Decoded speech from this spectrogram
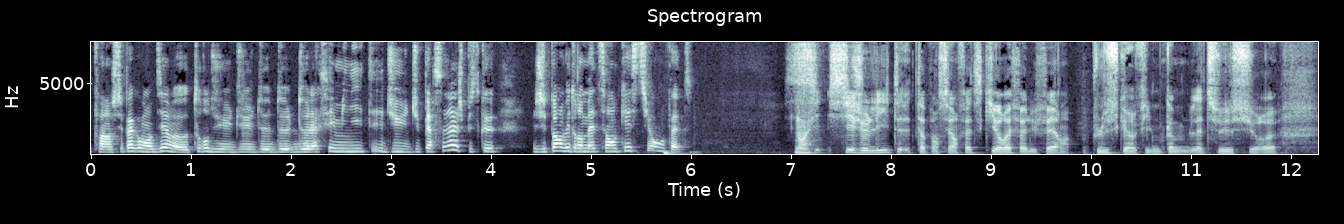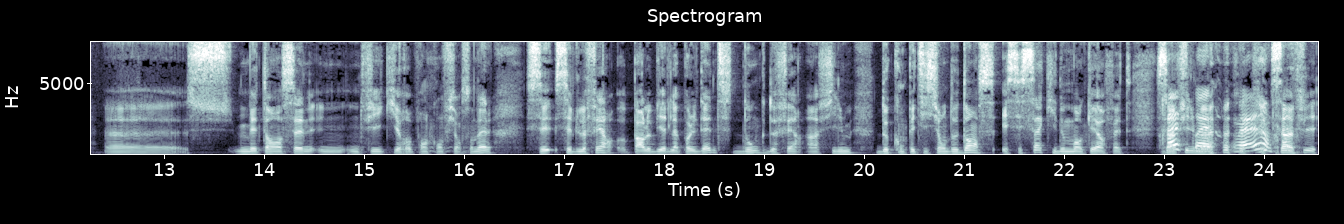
Enfin, je sais pas comment dire, autour du, du- de, de- de la féminité du, du personnage, puisque j'ai pas envie de remettre ça en question, en fait. Ouais. Si, si je lis, t'as pensé en fait ce qu'il aurait fallu faire, plus qu'un film comme là-dessus, sur euh, mettant en scène une, une fille qui reprend confiance en elle, c'est c'est de le faire par le biais de la pole dance, donc de faire un film de compétition de danse. Et c'est ça qui nous manquait en fait. C'est un film, ouais. Ouais, non, c'est un fi-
